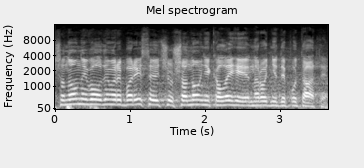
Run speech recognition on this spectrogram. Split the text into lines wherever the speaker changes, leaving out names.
Шановний Володимире Борисовичу, шановні колеги народні депутати,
